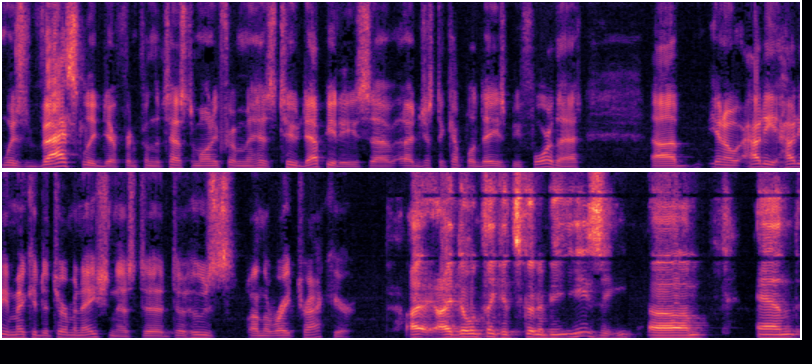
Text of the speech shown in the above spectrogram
was vastly different from the testimony from his two deputies uh, uh, just a couple of days before that. Uh, you know, how do you how do you make a determination as to, to who's on the right track here? I, I don't think it's going to be easy. Um, and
